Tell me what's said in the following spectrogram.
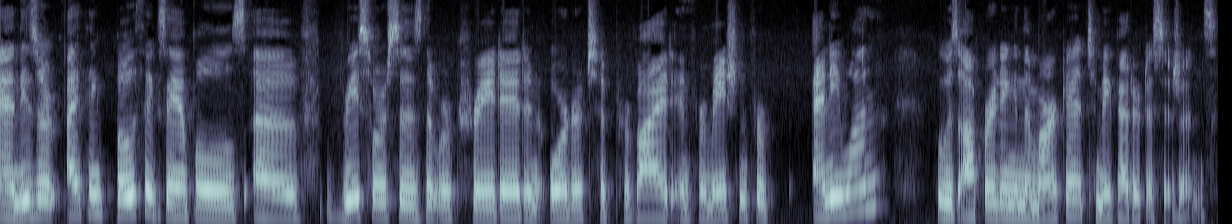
And these are, I think, both examples of resources that were created in order to provide information for anyone who was operating in the market to make better decisions.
